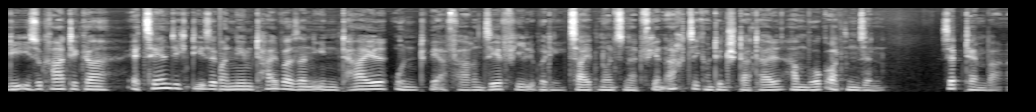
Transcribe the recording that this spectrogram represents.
Die Isokratiker erzählen sich diese, man nimmt teilweise an ihnen teil und wir erfahren sehr viel über die Zeit 1984 und den Stadtteil Hamburg-Ottensen. September.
